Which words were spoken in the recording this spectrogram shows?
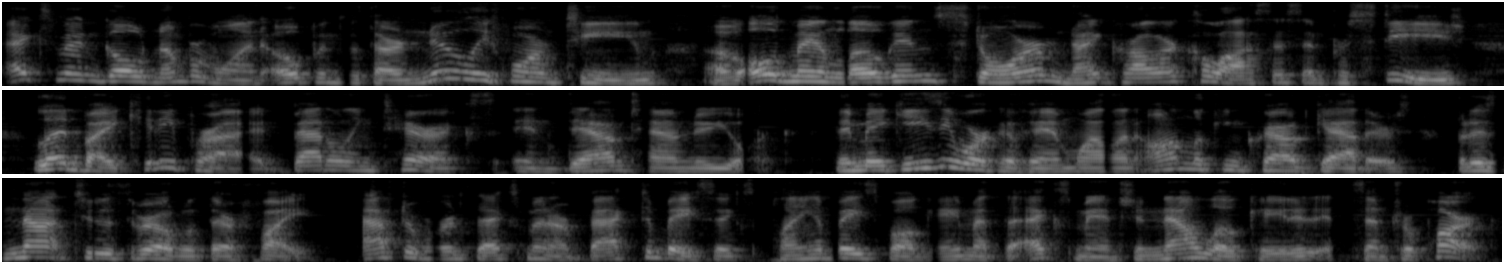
X Men Gold number one opens with our newly formed team of Old Man Logan, Storm, Nightcrawler, Colossus, and Prestige, led by Kitty Pryde, battling Terrax in downtown New York. They make easy work of him while an onlooking crowd gathers, but is not too thrilled with their fight. Afterwards, the X Men are back to basics, playing a baseball game at the X Mansion, now located in Central Park.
